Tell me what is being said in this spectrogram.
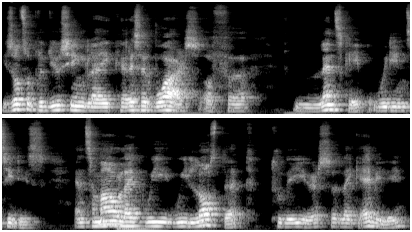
is also producing like reservoirs of uh, landscape within cities. And somehow like we, we lost that through the years, like heavily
